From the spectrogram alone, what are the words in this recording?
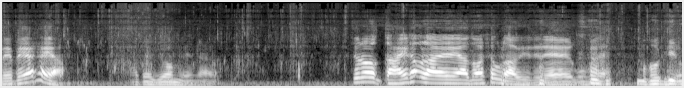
ဘယ်ဘယ်ထိုင်ရ အဲ့ဒါပြောမယ်ကွာကျွန်တော်ဂိုင်းထောက်လာတဲ့ကသွားဖြုတ်လာပြီတည်းကိုယ်မဟုတ်ဘူး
